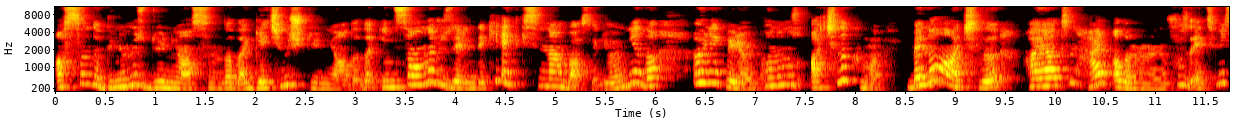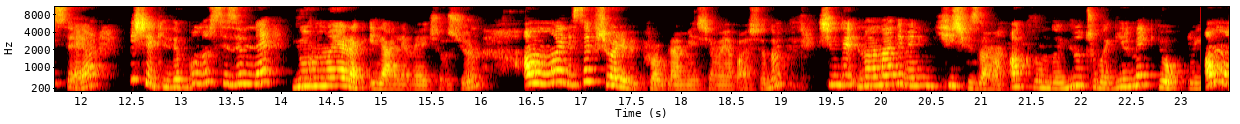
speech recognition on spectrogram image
aslında günümüz dünyasında da geçmiş dünyada da insanlar üzerindeki etkisinden bahsediyorum. Ya da örnek veriyorum konumuz açlık mı? Ben o açlığı hayatın her alanına nüfuz etmişse eğer bir şekilde bunu sizinle yorumlayarak ilerlemeye çalışıyorum. Ama maalesef şöyle bir problem yaşamaya başladım. Şimdi normalde benim hiçbir zaman aklımda YouTube'a girmek yoktu. Ama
